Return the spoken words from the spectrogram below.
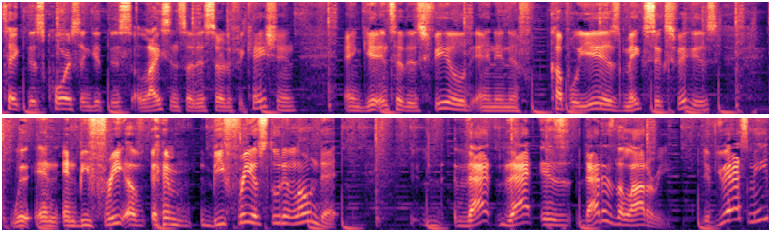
take this course and get this license or this certification and get into this field and in a couple years make six figures with and, and be free of and be free of student loan debt. That that is that is the lottery. If you ask me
